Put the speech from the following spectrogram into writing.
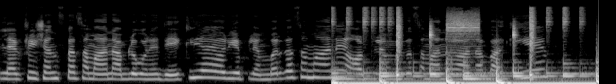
इलेक्ट्रिशियंस का सामान आप लोगों ने देख लिया है और ये प्लम्बर का सामान है और प्लम्बर का सामान आना बाकी है।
